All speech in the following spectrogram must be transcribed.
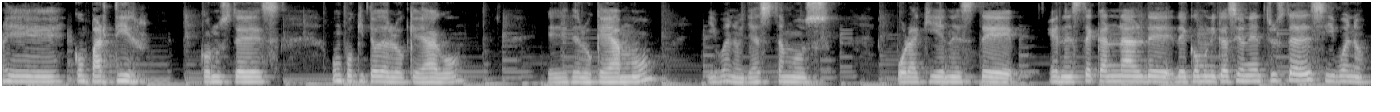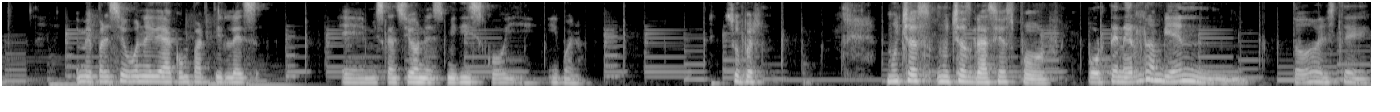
eh, compartir con ustedes un poquito de lo que hago, eh, de lo que amo y bueno, ya estamos por aquí en este, en este canal de, de comunicación entre ustedes y bueno, me pareció buena idea compartirles eh, mis canciones, mi disco y, y bueno. Súper. Muchas, muchas gracias por, por tener también todo este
